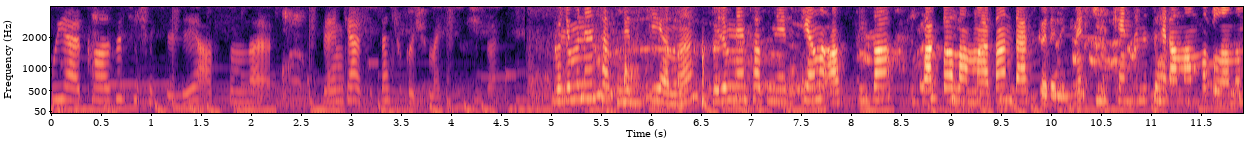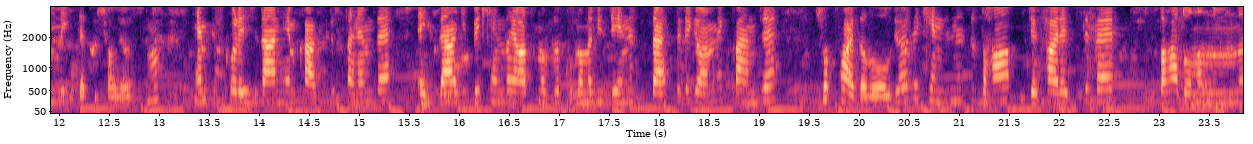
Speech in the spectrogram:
Bu yelpaze çeşitliliği aslında benim gerçekten çok hoşuma gitmişti. Bölümün en tatmin edici yanı, bölümün en tatmin edici yanı aslında farklı alanlardan ders görebilmek. Çünkü kendinizi her anlamda donanımlı hissetmiş oluyorsunuz. Hem psikolojiden hem kalkülüsten hem de Excel gibi kendi hayatınızda kullanabileceğiniz dersleri görmek bence çok faydalı oluyor ve kendinizi daha cesaretli ve daha donanımlı,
